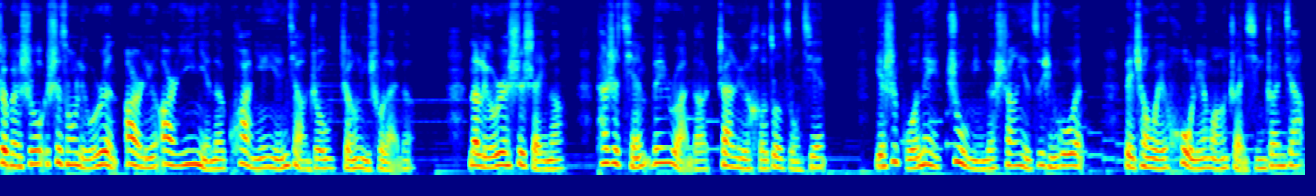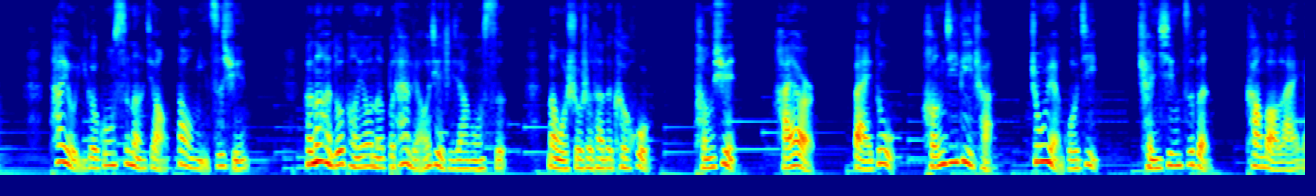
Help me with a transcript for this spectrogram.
这本书是从刘润二零二一年的跨年演讲中整理出来的。那刘润是谁呢？他是前微软的战略合作总监，也是国内著名的商业咨询顾问，被称为互联网转型专家。他有一个公司呢，叫稻米咨询。可能很多朋友呢不太了解这家公司，那我说说他的客户：腾讯、海尔、百度、恒基地产、中远国际、晨星资本、康宝莱。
